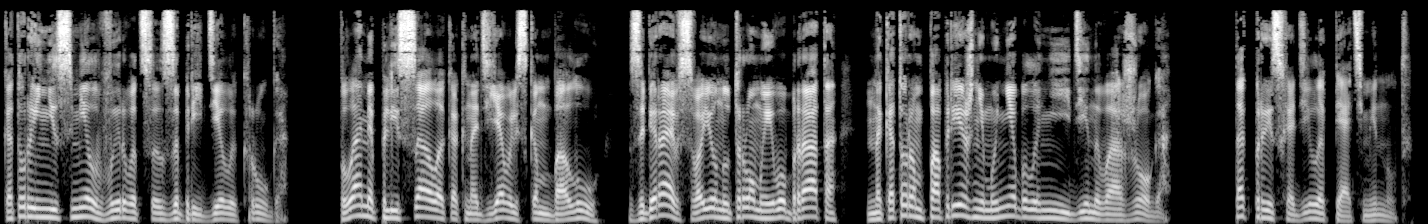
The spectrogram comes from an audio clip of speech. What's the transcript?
который не смел вырваться за пределы круга. Пламя плясало, как на дьявольском балу, забирая в свое нутро моего брата, на котором по-прежнему не было ни единого ожога. Так происходило пять минут.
